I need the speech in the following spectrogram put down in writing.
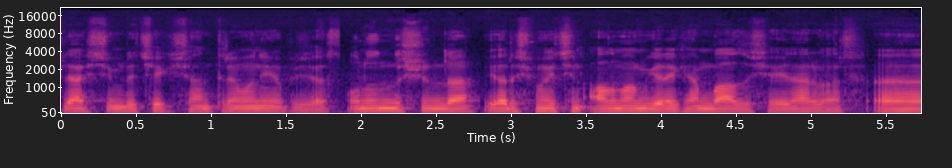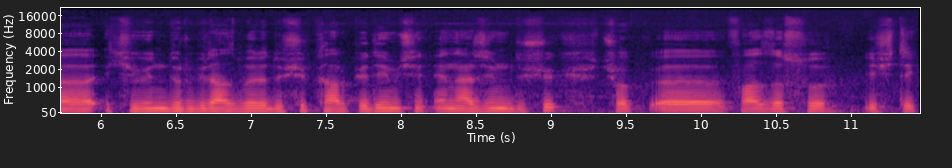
Flash Gym'de çekiş antrenmanı yapacağız. Onun dışında yarışma için almam gereken bazı şeyler var. Eee iki gündür biraz böyle düşük karp yediğim için enerjim düşük. Çok eee, fazla su içtik.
